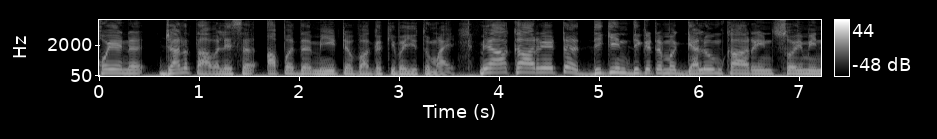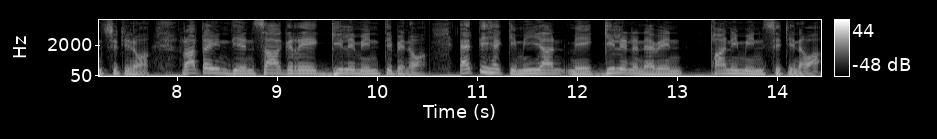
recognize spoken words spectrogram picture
හොයන ජනතාව ලෙස අපද මීට වගකිව යුතුමයි. මේ ආකාරයට දිගින් දිගටම ගැලුම්කාරීන් සොයමින් සිටිනවා. රට ඉන්දියන් සාගරයේ ගිලෙමින් තිබෙනවා. ඇති හැකි මීයන් මේ ගිලෙන නැවෙන් පනිමින් සිටිනවා.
